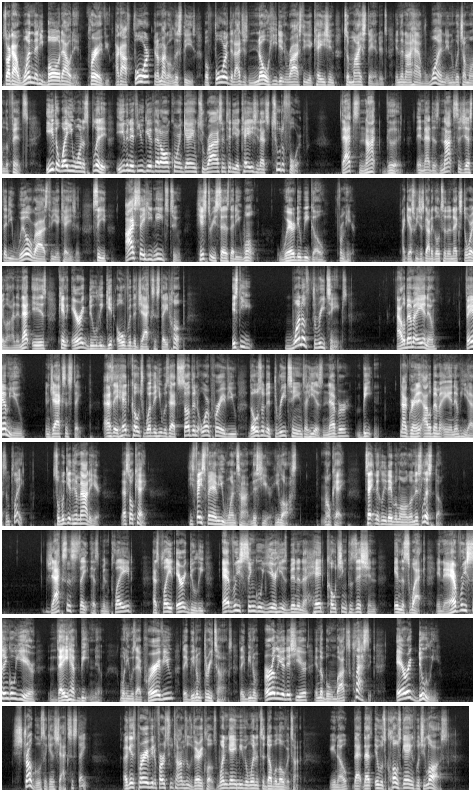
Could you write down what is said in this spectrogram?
So I got one that he balled out in, Prairie View. I got four, and I'm not going to list these, but four that I just know he didn't rise to the occasion to my standards. And then I have one in which I'm on the fence. Either way you want to split it, even if you give that Alcorn game to rise into the occasion, that's two to four. That's not good. And that does not suggest that he will rise to the occasion. See, I say he needs to. History says that he won't. Where do we go from here? I guess we just got to go to the next storyline, and that is can Eric Dooley get over the Jackson State hump? It's the one of three teams Alabama A&M, FAMU, and Jackson State. As a head coach, whether he was at Southern or Prairie View, those are the three teams that he has never beaten. Now, granted, Alabama A&M he hasn't played, so we'll get him out of here. That's okay. He faced FAMU one time this year. He lost. Okay. Technically, they belong on this list, though. Jackson State has been played, has played Eric Dooley every single year he has been in a head coaching position in the SWAC. And every single year, they have beaten him. When he was at Prairie View, they beat him three times. They beat him earlier this year in the Boombox Classic. Eric Dooley struggles against Jackson State. Against Prairie View, the first two times it was very close. One game even went into double overtime. You know that that it was close games, but you lost.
